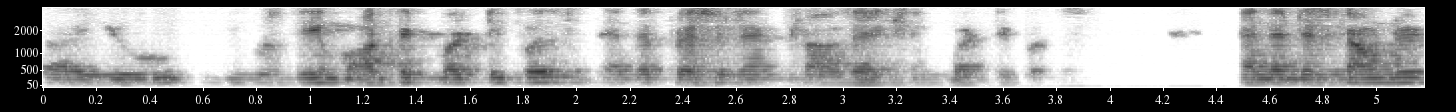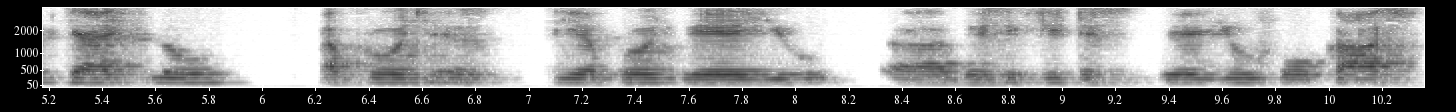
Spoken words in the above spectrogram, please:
you use the market multiples and the precedent transaction multiples. And the discounted cash flow approach is the approach where you uh, basically where you forecast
